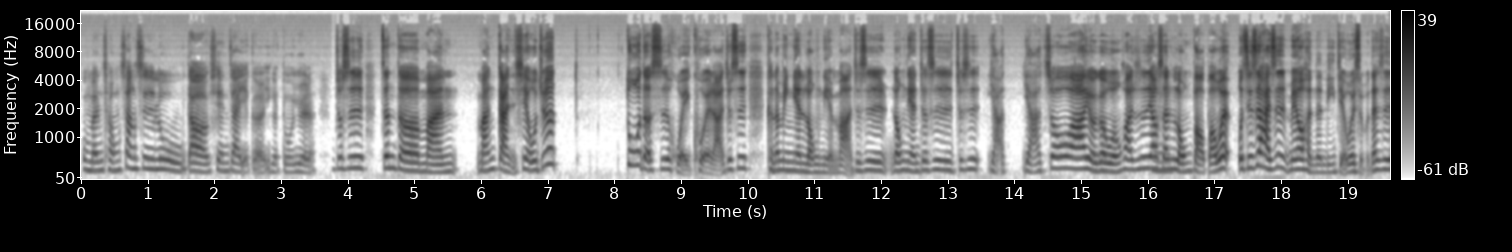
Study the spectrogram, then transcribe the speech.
我们从上次录到现在也隔了一个多月了。就是真的蛮蛮感谢，我觉得多的是回馈啦，就是可能明年龙年嘛，就是龙年就是就是亚亚洲啊有一个文化就是要生嗯。龙宝宝，我也我其实还是没有很能理解为什么，但是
